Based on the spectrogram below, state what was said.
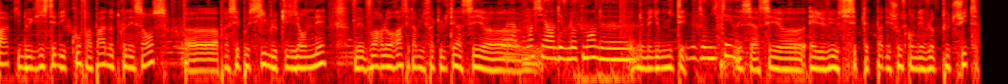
pas qu'il doit exister des cours, enfin pas à notre connaissance. Euh, après c'est possible qu'il y en ait, mais voir l'aura c'est comme une faculté assez euh, voilà, pour moi c'est un développement de, de médiumnité. de médiumnité. Ouais. C'est assez euh, élevé aussi, c'est peut-être pas des choses qu'on développe tout de suite.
